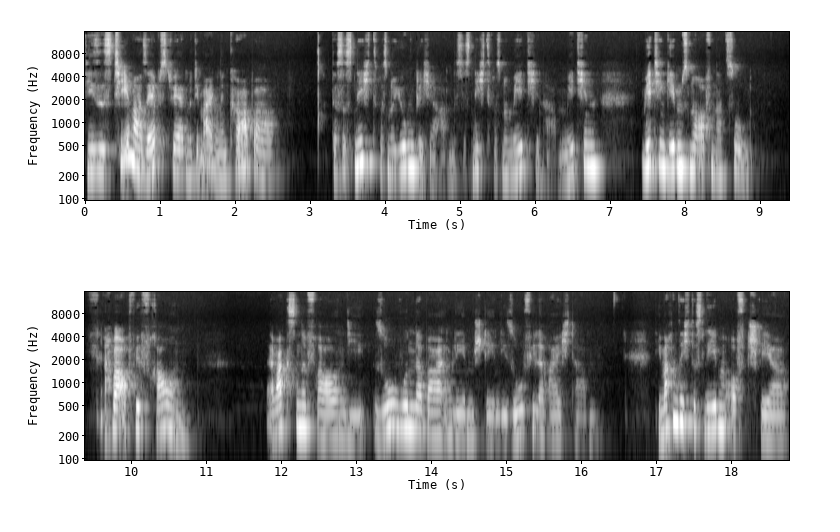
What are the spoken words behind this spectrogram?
dieses Thema Selbstwert mit dem eigenen Körper, das ist nichts, was nur Jugendliche haben, das ist nichts, was nur Mädchen haben. Mädchen, Mädchen geben es nur offener zu. Aber auch wir Frauen Erwachsene Frauen, die so wunderbar im Leben stehen, die so viel erreicht haben, die machen sich das Leben oft schwer,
